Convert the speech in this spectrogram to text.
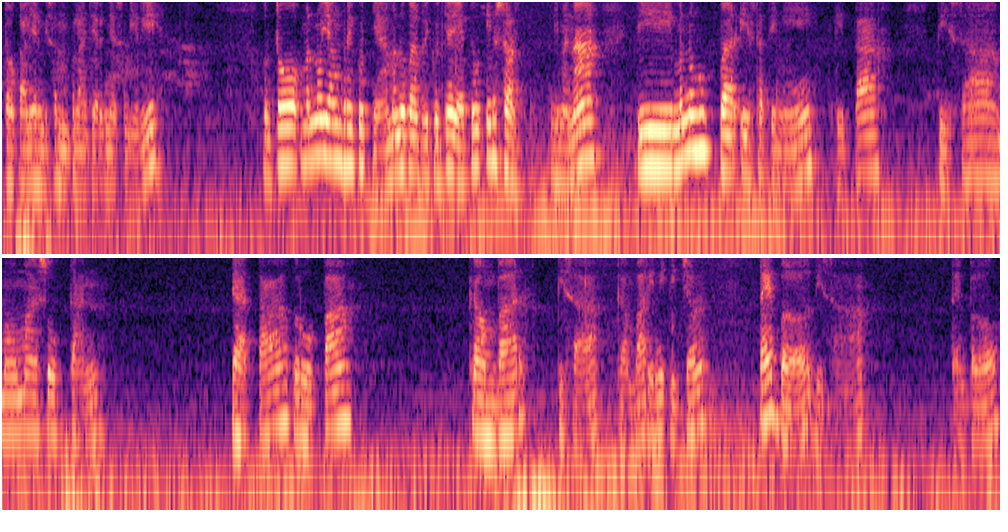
atau kalian bisa mempelajarinya sendiri. Untuk menu yang berikutnya menu bar berikutnya yaitu insert di mana di menu bar insert ini kita bisa memasukkan data berupa gambar bisa gambar ini picture table bisa table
